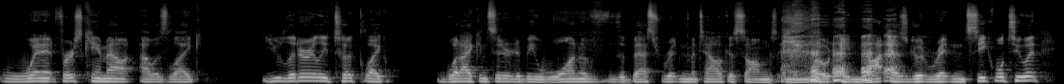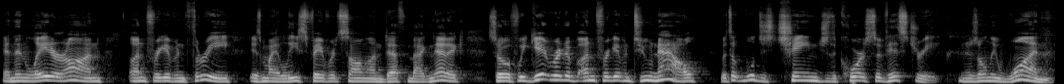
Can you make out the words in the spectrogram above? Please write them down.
when it first came out, I was like, you literally took like what I consider to be one of the best written Metallica songs and then wrote a not as good written sequel to it. And then later on, Unforgiven 3 is my least favorite song on Death Magnetic. So if we get rid of Unforgiven 2 now, it's like, we'll just change the course of history. And there's only one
